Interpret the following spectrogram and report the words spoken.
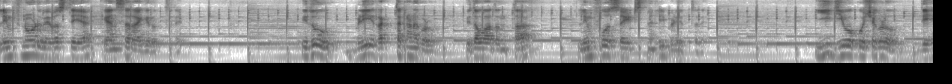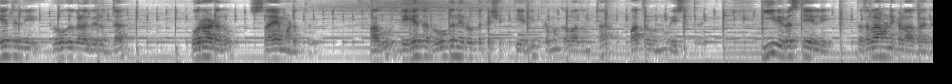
ಲಿಂಫ್ ನೋಡ್ ವ್ಯವಸ್ಥೆಯ ಕ್ಯಾನ್ಸರ್ ಆಗಿರುತ್ತದೆ. ಇದು ಬಿಳಿ ರಕ್ತ ಕಣಗಳು ವಿಧವಾದಂಥ ಲಿಂಫೋಸೈಟ್ಸ್ನಲ್ಲಿ ಬೆಳೆಯುತ್ತದೆ. ಈ ಜೀವಕೋಶಗಳು ದೇಹದಲ್ಲಿ ರೋಗಗಳ ವಿರುದ್ಧ ಹೋರಾಡಲು ಸಹಾಯ ಮಾಡುತ್ತವೆ ಹಾಗೂ ದೇಹದ ರೋಗ ನಿರೋಧಕ ಶಕ್ತಿಯಲ್ಲಿ ಪ್ರಮುಖವಾದಂಥ ಪಾತ್ರವನ್ನು ವಹಿಸುತ್ತವೆ. ಈ ವ್ಯವಸ್ಥೆಯಲ್ಲಿ ಬದಲಾವಣೆಗಳಾದಾಗ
